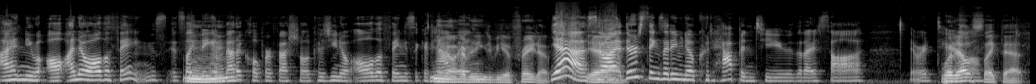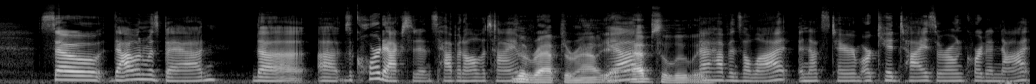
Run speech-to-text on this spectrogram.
I knew all. I know all the things. It's like being a medical professional because you know all the things that could Mm-hmm. You know everything to be afraid of. Yeah. So I, there's things I didn't even know could happen to you that I saw that were terrible. what else like that? So that one was bad. The uh, the cord accidents happen all the time. The wrapped around. Yeah, Yeah. absolutely. that happens a lot, and that's terrible. Or kid ties their own cord and knot,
